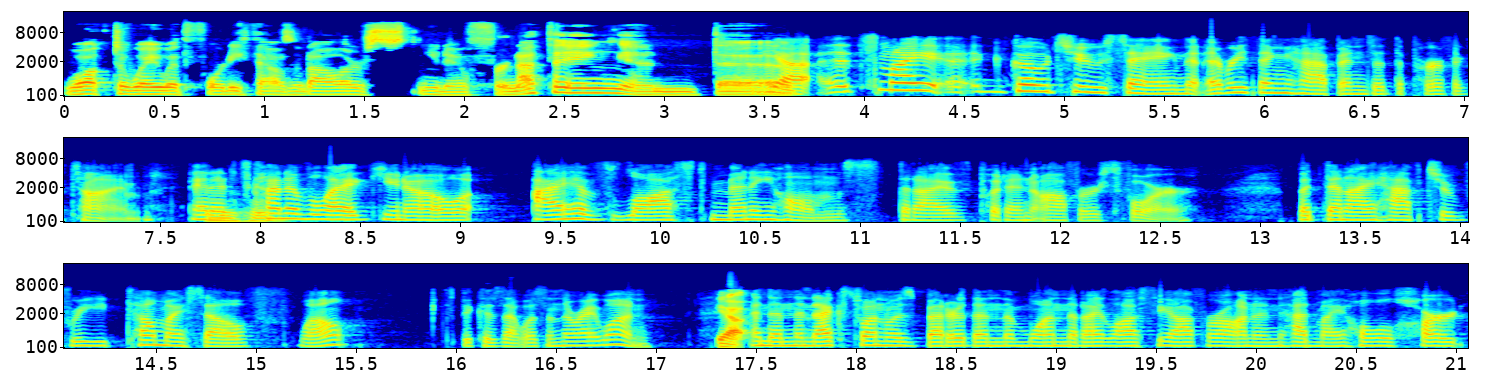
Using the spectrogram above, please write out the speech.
walked away with forty thousand dollars, you know, for nothing. And the Yeah, it's my uh, go-to saying that everything happens at the perfect time. And it's Mhm. kind of like, you know, I have lost many homes that I've put in offers for, but then I have to retell myself, well, it's because that wasn't the right one. Yeah. And then the next one was better than the one that I lost the offer on and had my whole heart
